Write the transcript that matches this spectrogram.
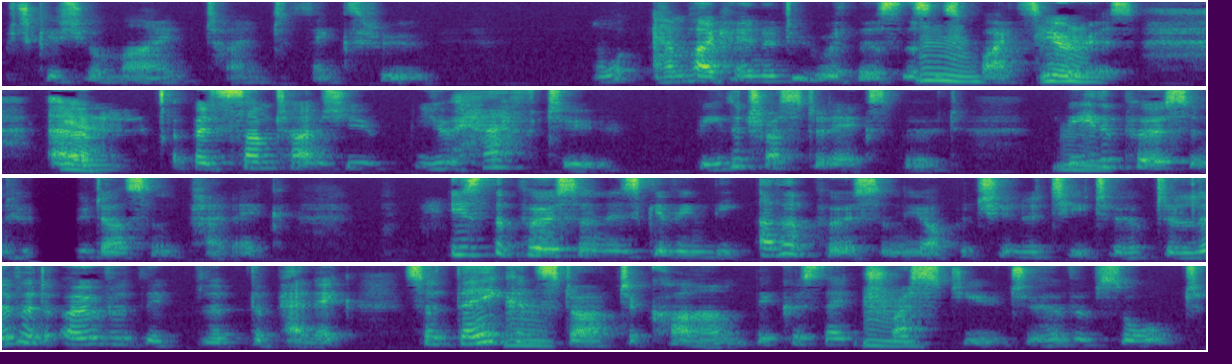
which gives your mind time to think through what am I going to do with this? This mm. is quite serious. Mm-hmm. Um, But sometimes you you have to be the trusted expert, be mm. the person who, who doesn't panic. Is the person is giving the other person the opportunity to have delivered over the, the, the panic so they can mm. start to calm because they mm. trust you to have absorbed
